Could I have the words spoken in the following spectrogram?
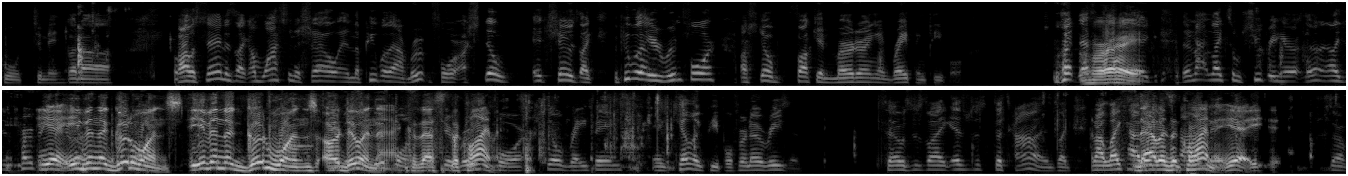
cool to me. But uh what I was saying is like I'm watching the show and the people that I'm rooting for are still it shows like the people that you're rooting for are still fucking murdering and raping people. But that's Right. like, they're not like some superhero. They're not like just perfect. Yeah. heroes. Even the good ones. Even the good ones are Even doing that because that's you're the rooting climate. For are still raping and killing people for no reason. So it's just like it's just the times, like, and I like how That was the climate. Yeah. The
